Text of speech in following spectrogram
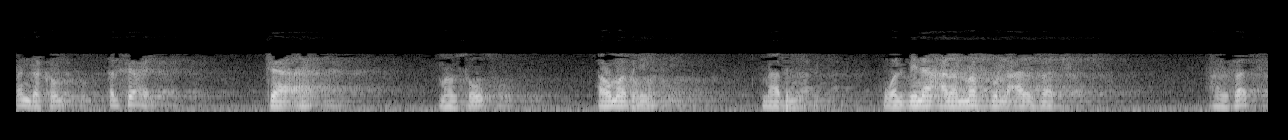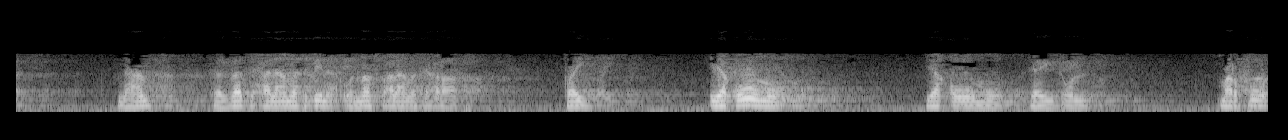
عندكم الفعل. جاء منصوب أو مبني. مبني والبناء على النصب ولا على الفتح؟ على الفتح. نعم. فالفتح علامة بناء والنصب علامة إعراب. طيب. يقوم. يقوم زيد. مرفوع.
